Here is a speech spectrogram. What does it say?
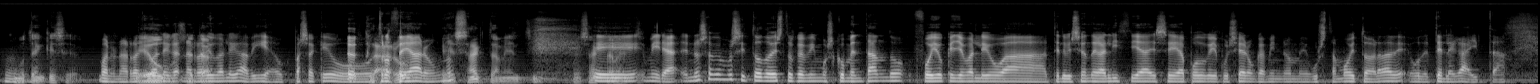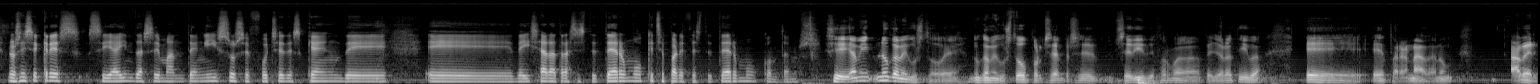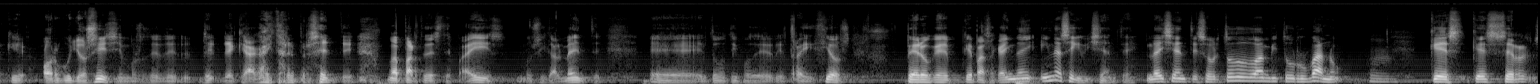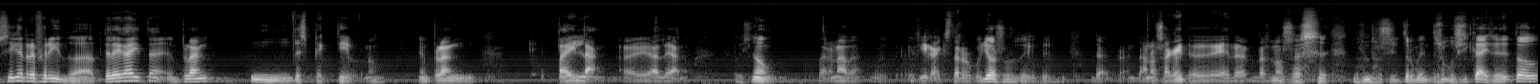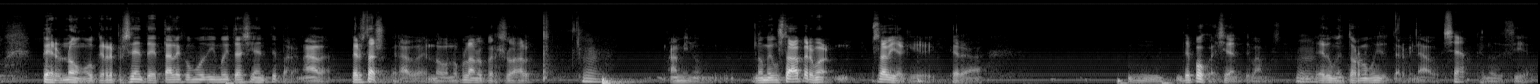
como ten que ser. Bueno, na Radio, Ovos, Galega, na Radio Galega había, o pasa que o eh, claro, trocearon, ¿no? Exactamente, eh, exactamente. Eh, mira, non sabemos se si todo isto que vimos comentando foi o que lle valeu a Televisión de Galicia ese apodo que lle puxeron que a mí non me gusta moito, a verdade, o de Telegaita. Non sei se crees se aínda se mantén iso, se foche quen de eh, deixar atrás este termo, que che parece este termo? Contanos. Sí, a mí nunca me gustou, eh? nunca me gustou porque sempre se, se di de forma peyorativa e eh, eh, para nada, non? a ver, que orgullosísimos de, de, de, de que a gaita represente unha parte deste país, musicalmente, eh, todo tipo de, de tradicións. Pero que, que pasa? Que ainda, ainda sigue vixente. Ainda hai xente, sobre todo do ámbito urbano, mm. que, es, que se siguen referindo a telegaita en plan mm, despectivo, non? En plan pailán, eh, aldeano. Pois non, para nada. É dicir, hai que estar orgullosos de, de, da, da nosa gaita, das nosas, dos nosos instrumentos musicais e de todo, pero non, o que representa, tal e como di moita xente, para nada. Pero está superado, eh? no, no plano persoal. Mm. A mí non, non me gustaba, pero bueno, sabía que, que era mm, de pouca xente, vamos. Mm. É dun entorno moi determinado, xa. que non decía.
